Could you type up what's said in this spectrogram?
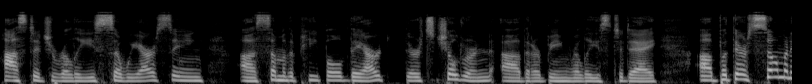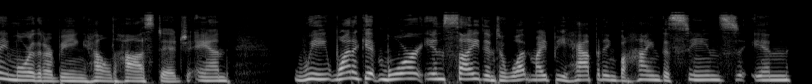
hostage release. So we are seeing uh, some of the people. They are there's children uh, that are being released today, uh, but there's so many more that are being held hostage and we want to get more insight into what might be happening behind the scenes in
